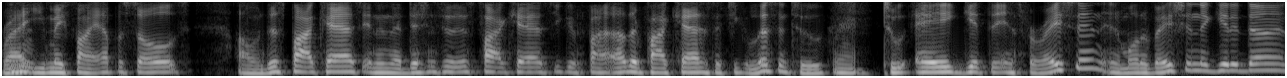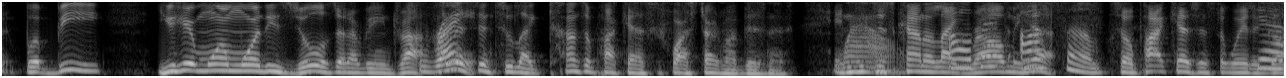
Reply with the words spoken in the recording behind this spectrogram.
right? Mm-hmm. You may find episodes on this podcast, and in addition to this podcast, you can find other podcasts that you can listen to right. to a get the inspiration and motivation to get it done, but b you hear more and more of these jewels that are being dropped. Right. I listened to like tons of podcasts before I started my business, and wow. it just kind of like oh, riled me awesome. up. So podcast is the way to yeah.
